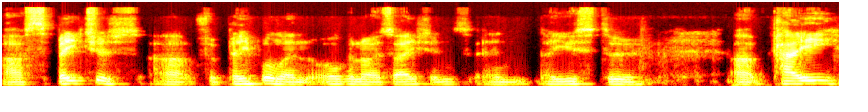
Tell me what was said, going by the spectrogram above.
uh, speeches uh, for people and organizations, and they used to uh, pay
